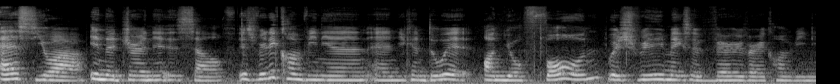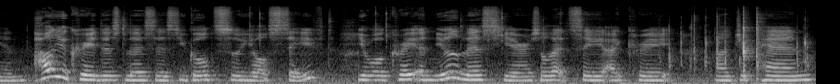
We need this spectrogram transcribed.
as you are in the journey itself. It's really convenient and you can do it on your phone, which really makes it very, very convenient. How you create this list is you go to your saved, you will create a new list here. So let's say I create uh, Japan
